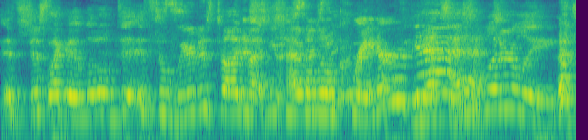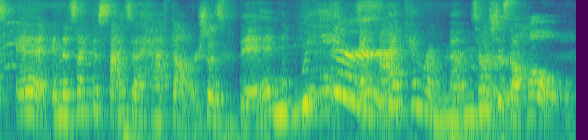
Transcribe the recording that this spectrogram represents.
it's just like a little di- it's the weirdest belly button you It's ever just a little seen. crater. yes That's it. literally That's it, and it's like the size of a half dollar, so it's big. Weird. And I can remember. So it's just a hole.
